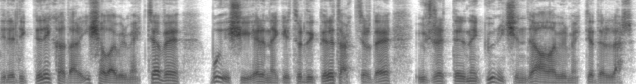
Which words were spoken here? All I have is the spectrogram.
diledikleri kadar iş alabilmekte ve bu işi yerine getirdikleri takdirde ücretlerini gün içinde alabilmektedirler.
